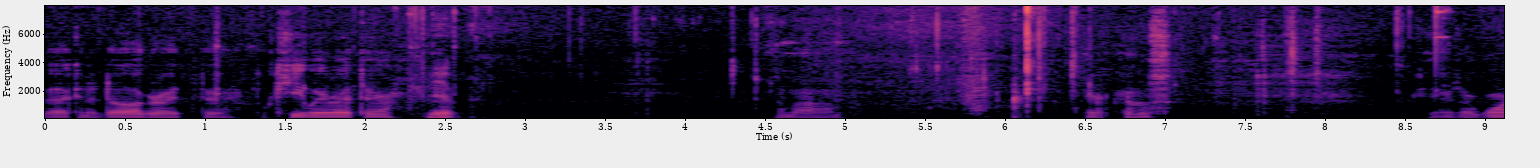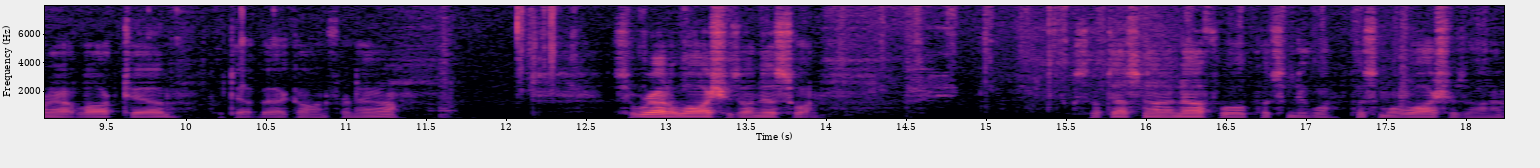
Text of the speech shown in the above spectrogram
Back in the dog right there. The keyway right there. Yep. Come on. There it goes. Okay, there's our worn out lock tab. Put that back on for now. So we're out of washers on this one. So if that's not enough, we'll put some new one, put some more washers on it.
